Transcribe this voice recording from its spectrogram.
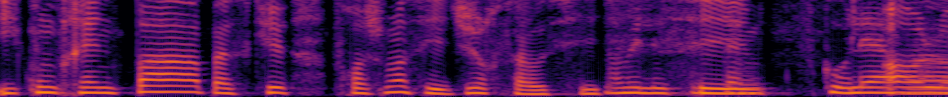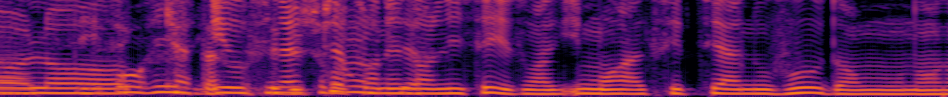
ils comprennent pas parce que franchement c'est dur ça aussi. Non, mais le C'est- système scolaire, Oh là euh, là. c'est horrible. Et au final, je suis retournée dans le lycée. Ils ont, ils m'ont accepté à nouveau dans mon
